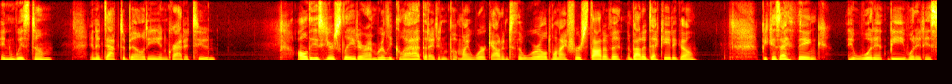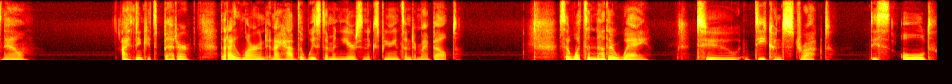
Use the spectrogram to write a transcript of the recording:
in wisdom, in adaptability, and gratitude. All these years later, I'm really glad that I didn't put my work out into the world when I first thought of it about a decade ago, because I think it wouldn't be what it is now. I think it's better that I learned and I have the wisdom and years and experience under my belt. So, what's another way to deconstruct this old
